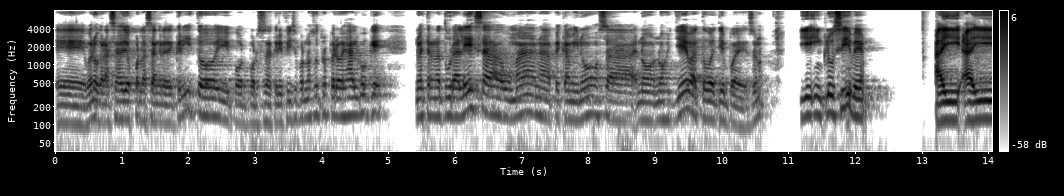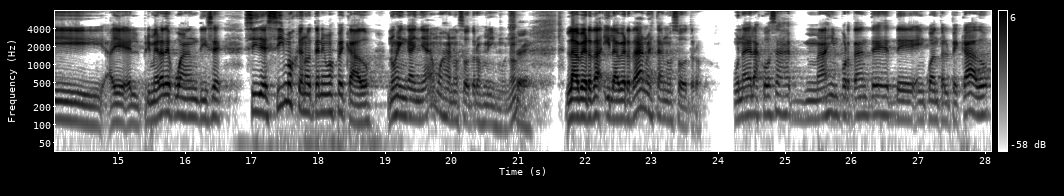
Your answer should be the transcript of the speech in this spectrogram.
Eh, bueno, gracias a Dios por la sangre de Cristo y por, por su sacrificio por nosotros, pero es algo que nuestra naturaleza humana, pecaminosa, no, nos lleva todo el tiempo a eso, ¿no? Y inclusive Ahí, ahí, ahí, el primera de Juan dice, si decimos que no tenemos pecado, nos engañamos a nosotros mismos, ¿no? Sí. La verdad, y la verdad no está en nosotros. Una de las cosas más importantes de, en cuanto al pecado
